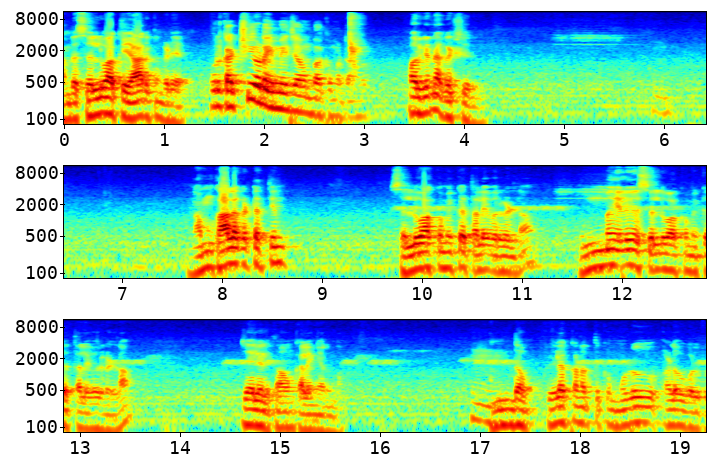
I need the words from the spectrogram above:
அந்த செல்வாக்கு யாருக்கும் கிடையாது. ஒரு கட்சியோட இமேஜ் அவன் பார்க்க மாட்டாங்க. அவருக்கு என்ன கட்சி? இருக்கு நம் காலகட்டத்தின் செல்வாக்குமிக்க தலைவர்கள்னா உண்மையிலேயே செல்வாக்குமிக்க தலைவர்கள்னா ஜெயலலிதாவும் கலைஞரும் தான் அந்த இலக்கணத்துக்கு முழு அளவுகோல்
